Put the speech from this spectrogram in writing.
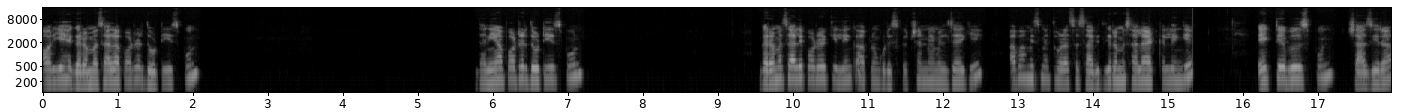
और ये है गरम मसाला पाउडर, दो टीस्पून। धनिया पाउडर, दो टीस्पून। गरम मसाले पाउडर की लिंक आप लोगों को डिस्क्रिप्शन में मिल जाएगी। अब हम इसमें थोड़ा सा साबित गरम मसाला ऐड कर लेंगे। एक टेबल स्पून शाजीरा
